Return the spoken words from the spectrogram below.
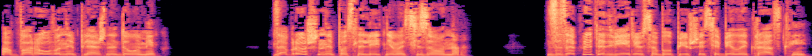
обворованный пляжный домик, заброшенный после летнего сезона. За закрытой дверью с облупившейся белой краской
